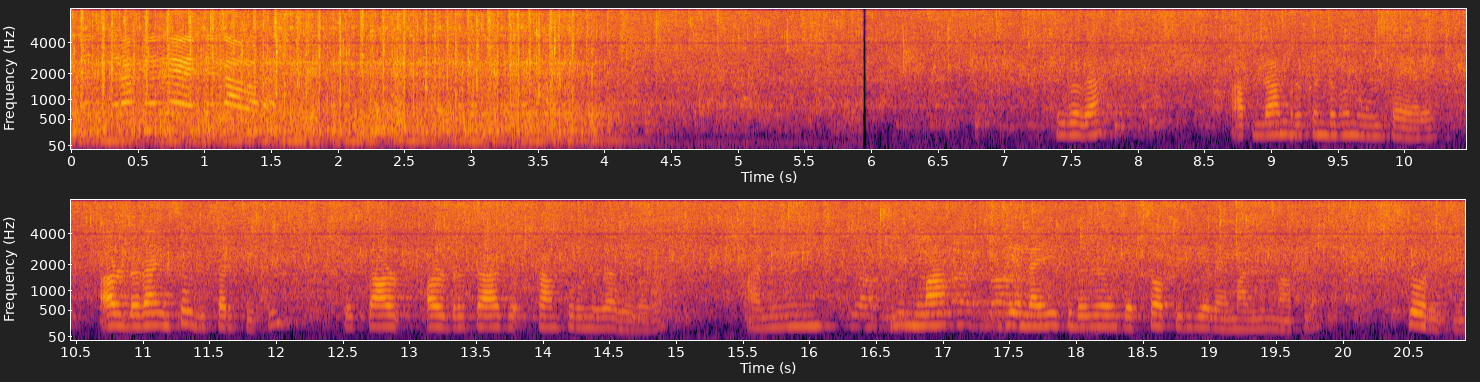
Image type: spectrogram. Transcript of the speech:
नंतर आपल्याला जायचं गावाला. हे बघा आपलं आम्रखंड बनवून तयार आहे. ऑर्डर आहे सव्वीस तारखेची. त्याचा ऑ ऑर्डरचं आज काम पूर्ण झालं बघा. आणि निम्मा गेला आहे इकडं ह्याच्यात शॉपिंग गेला आहे माल निम्मा आपला. स्टोरेजला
